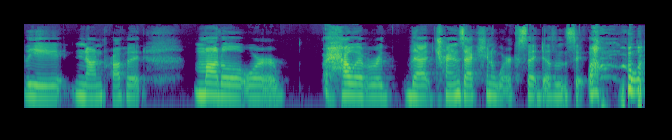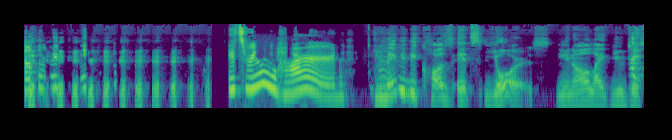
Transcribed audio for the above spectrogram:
the nonprofit model or however that transaction works that doesn't sit well, well it's really hard yeah. maybe because it's yours you know like you just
